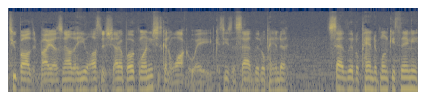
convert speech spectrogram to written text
too bothered by us now that he lost his shadow Pokemon. He's just gonna walk away because he's a sad little panda, sad little panda monkey thingy.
